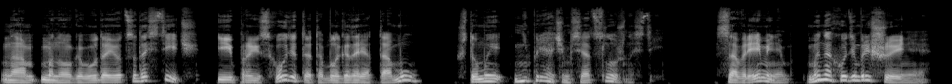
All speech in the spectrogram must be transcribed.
Нам многого удается достичь, и происходит это благодаря тому, что мы не прячемся от сложностей. Со временем мы находим решение,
